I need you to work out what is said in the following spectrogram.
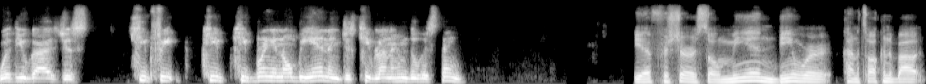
with you guys. Just keep keep keep bringing Obi in and just keep letting him do his thing. Yeah, for sure. So me and Dean were kind of talking about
